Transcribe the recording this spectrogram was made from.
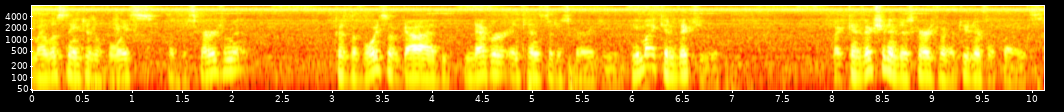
Am I listening to the voice of discouragement? Because the voice of God never intends to discourage you. He might convict you, but conviction and discouragement are two different things.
